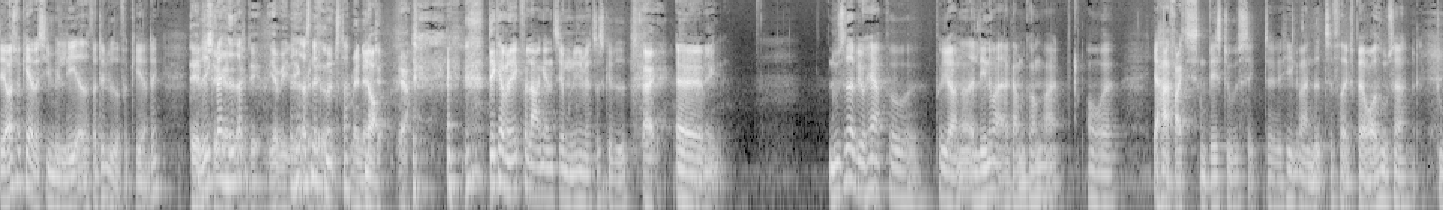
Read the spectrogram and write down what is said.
Det er også forkert at sige meleret, for det lyder forkert, ikke? Det er jeg ved ikke, hvad hedder det? det- jeg ved det ikke, hedder sådan et mønster. Men, Nå. øh, det- ja. det kan man ikke forlange af en ceremonimester skal vide. Nej, Øh, ikke. nu sidder vi jo her på, øh, på hjørnet af Lindevej og Gamle Kongevej, og øh, jeg har faktisk den bedste udsigt øh, hele vejen ned til Frederiksberg Rådhus her. Du,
